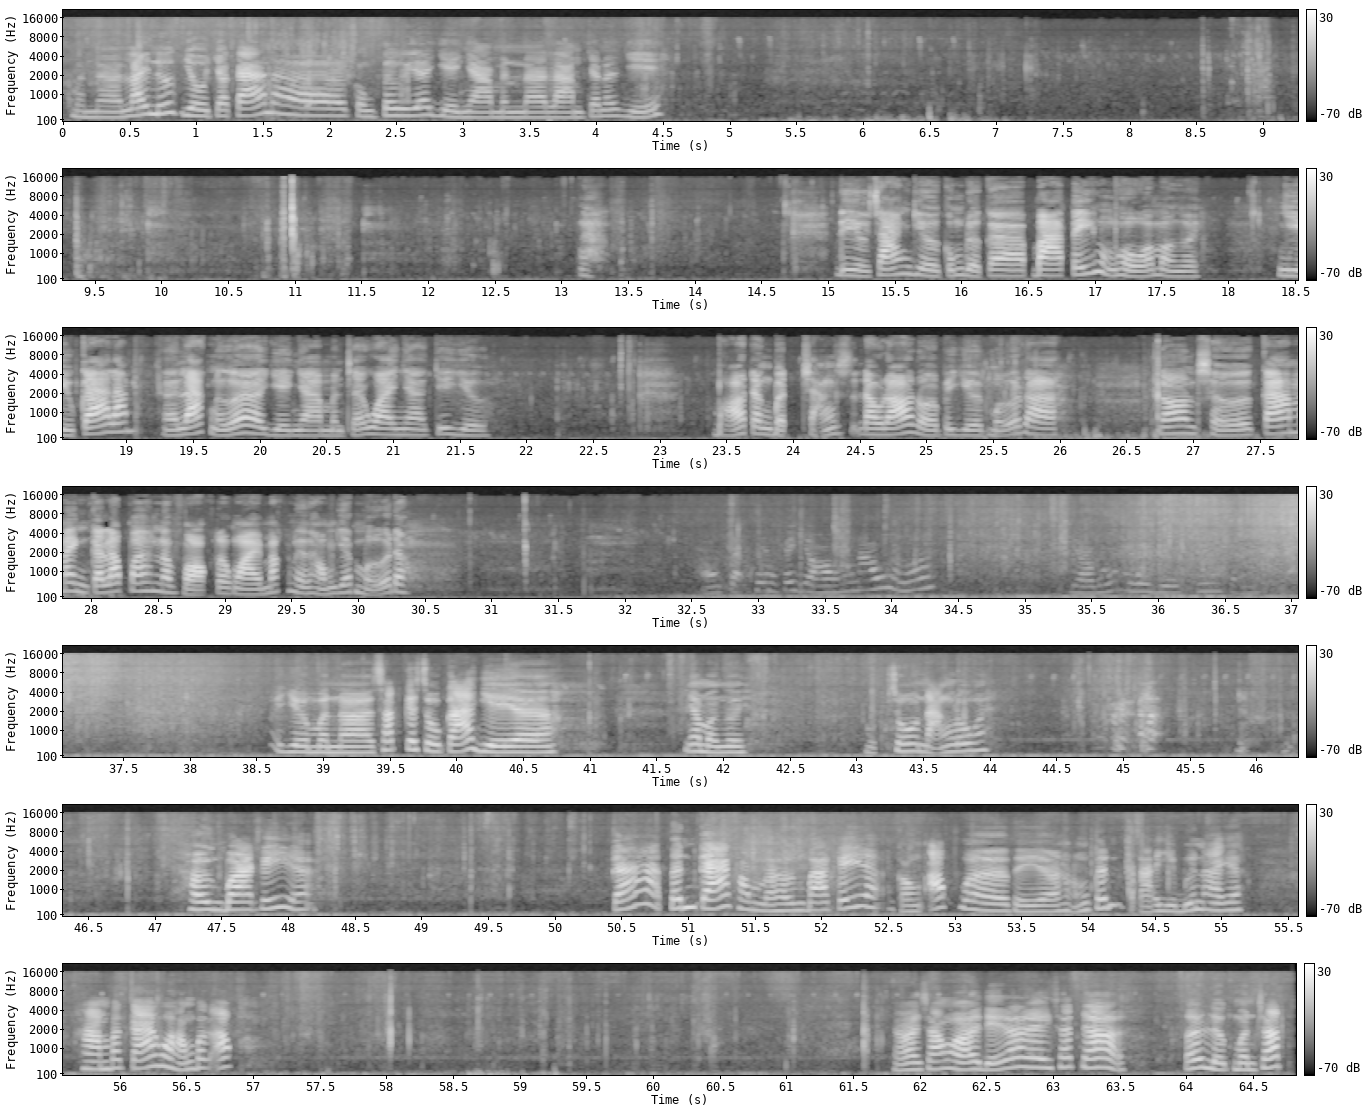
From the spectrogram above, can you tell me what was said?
mình à, lấy nước vô cho cá nó còn tươi á về nhà mình à, làm cho nó dễ. Điều sáng giờ cũng được à, 3 tiếng đồng hồ á mọi người. Nhiều cá lắm. À, lát nữa về nhà mình sẽ quay nha chứ giờ bỏ trong bịch sẵn đâu đó rồi bây giờ mở ra nó sợ cá mấy con cá lóc á nó vọt ra ngoài mắt nên không dám mở đâu. Còn chặt thêm cái giò nó nấu nữa. Giò bữa mua về chiên chặt. bây giờ mình à, xách cái xô cá về à, nha mọi người. Một xô nặng luôn á. Hơn 3 kg á. Cá tính cá không là hơn 3 kg á. Còn ốc à, thì không tính. Tại vì bữa nay á, ham bắt cá quá không bắt ốc. Rồi xong rồi, để đó đi, sách cho. Tới lượt mình sách.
